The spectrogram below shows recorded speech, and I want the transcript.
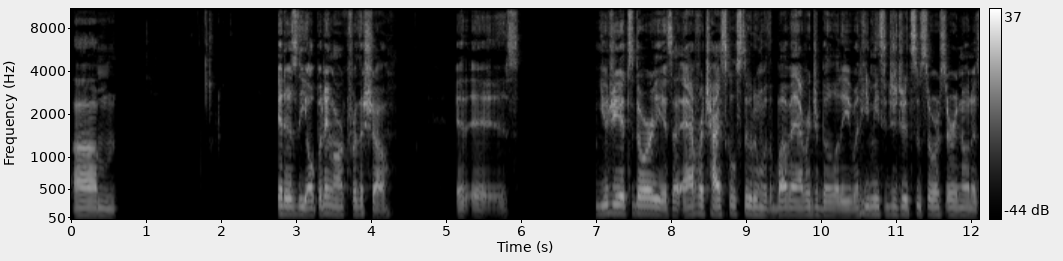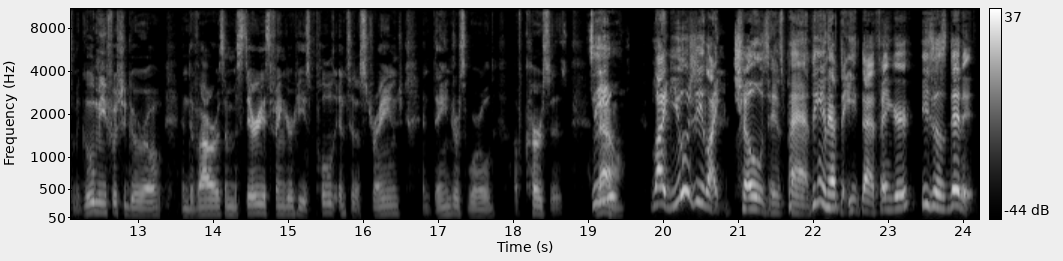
Um, it is the opening arc for the show. It is Yuji Itadori is an average high school student with above average ability. When he meets a jujutsu sorcerer known as Megumi Fushiguro and devours a mysterious finger, he is pulled into the strange and dangerous world of curses. See, now, like Yuji, like chose his path. He didn't have to eat that finger. He just did it.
